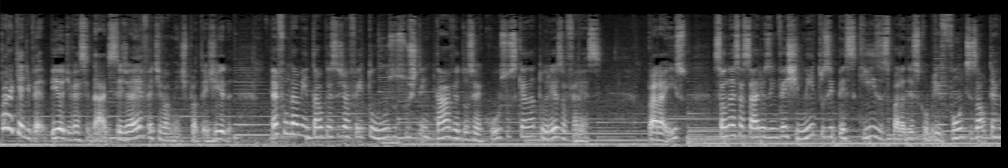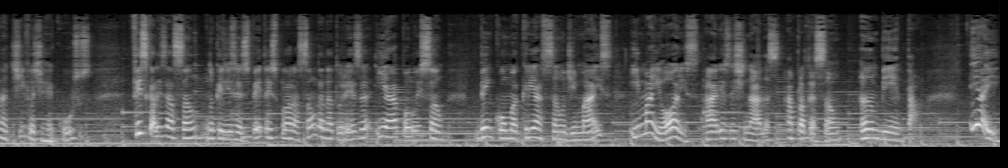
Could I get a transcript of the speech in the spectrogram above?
Para que a biodiversidade seja efetivamente protegida, é fundamental que seja feito uso sustentável dos recursos que a natureza oferece. Para isso, são necessários investimentos e pesquisas para descobrir fontes alternativas de recursos, fiscalização no que diz respeito à exploração da natureza e à poluição, bem como a criação de mais e maiores áreas destinadas à proteção ambiental. E aí,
